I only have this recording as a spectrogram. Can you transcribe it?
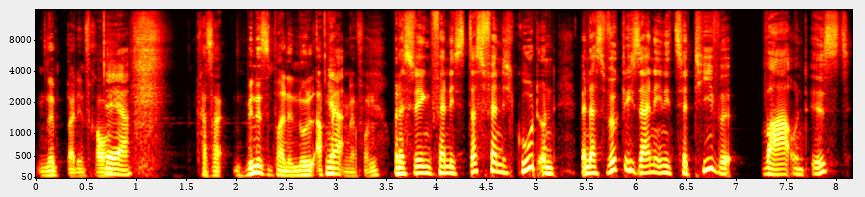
ne, bei den Frauen. Ja, ja kannst du mindestens mal eine Null abhaken ja. davon. Und deswegen fände ich das fände ich gut. Und wenn das wirklich seine Initiative war und ist,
